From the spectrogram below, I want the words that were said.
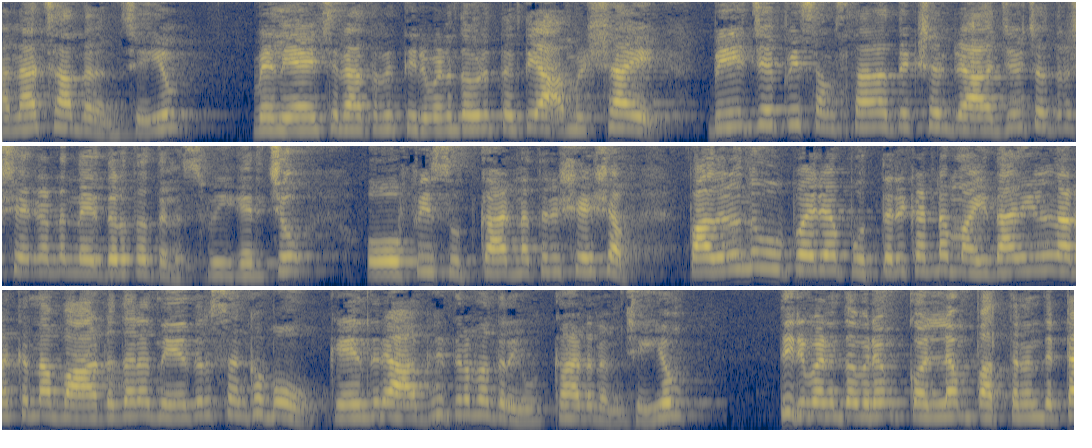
അനാച്ഛാദനം ചെയ്യും. വെള്ളിയാഴ്ച രാത്രി തിരുവനന്തപുരത്തെത്തിയ അമിത്ഷായെ ബി ജെ പി സംസ്ഥാന അധ്യക്ഷൻ രാജീവ് ചന്ദ്രശേഖരന്റെ നേതൃത്വത്തിൽ സ്വീകരിച്ചു. ഓഫീസ് ഉദ്ഘാടനത്തിന് ശേഷം പതിനൊന്ന് മുപ്പതിന് പുത്തരിക്കണ്ട മൈതാനിയിൽ നടക്കുന്ന വാർഡുതല നേതൃസംഗമവും കേന്ദ്ര ആഭ്യന്തരമന്ത്രി ഉദ്ഘാടനം ചെയ്യും. തിരുവനന്തപുരം കൊല്ലം പത്തനംതിട്ട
